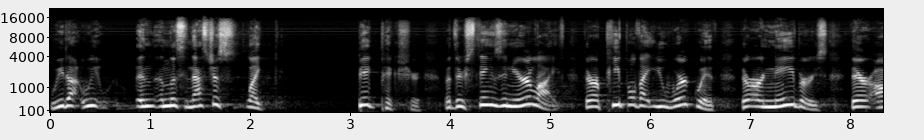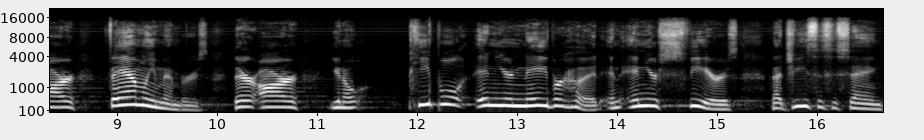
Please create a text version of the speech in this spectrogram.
We, don't, we and, and listen, that's just like big picture. But there's things in your life. There are people that you work with. There are neighbors. There are family members. There are, you know, people in your neighborhood and in your spheres that Jesus is saying,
